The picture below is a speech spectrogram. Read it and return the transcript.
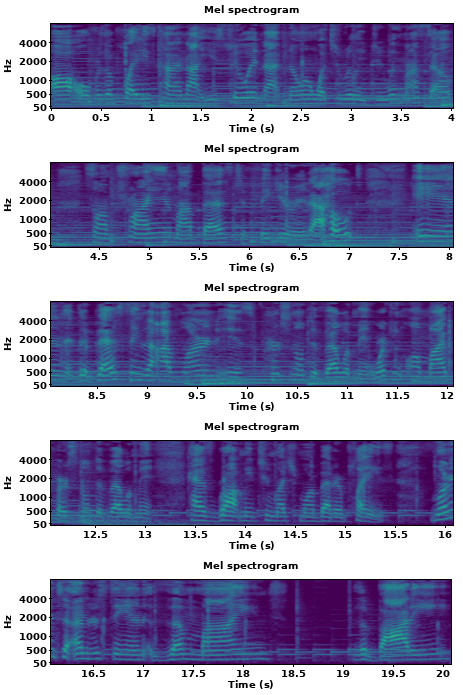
all over the place, kind of not used to it, not knowing what to really do with myself. So I'm trying my best to figure it out. And the best thing that I've learned is personal development. Working on my personal development has brought me to much more better place. Learning to understand the mind, the body,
